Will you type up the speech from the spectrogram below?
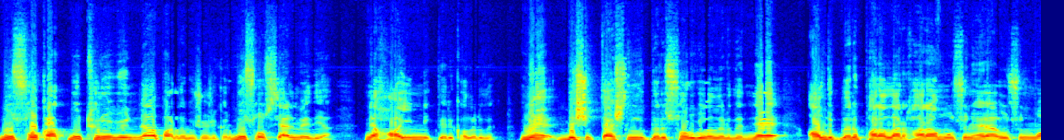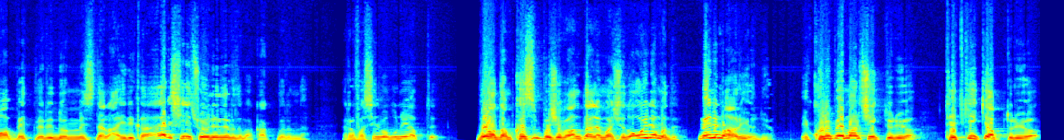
bu sokak, bu tribün ne yapardı bu çocuklar? Bu sosyal medya ne hainlikleri kalırdı. Ne Beşiktaşlılıkları sorgulanırdı. Ne aldıkları paralar haram olsun helal olsun muhabbetleri dönmesinden ayrı her şey söylenirdi bak haklarında. Rafa Silva bunu yaptı. Bu adam Kasımpaşa ve Antalya maçında oynamadı. Benim ağrıyor diyor. E kulüp MR çektiriyor. Tetkik yaptırıyor.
